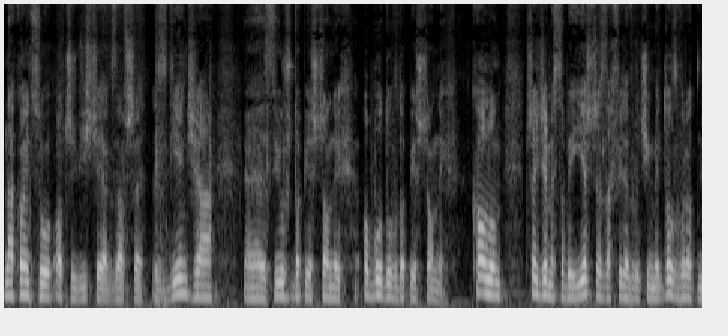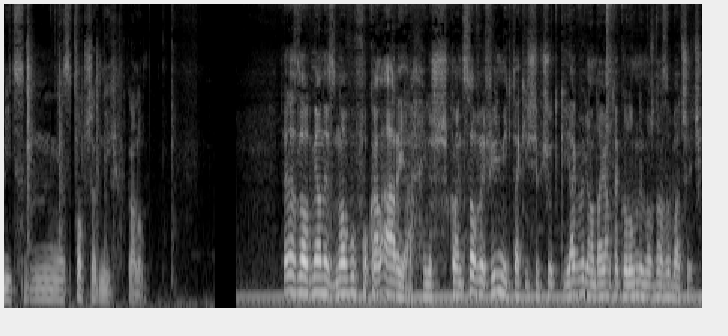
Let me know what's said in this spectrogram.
Na końcu oczywiście jak zawsze zdjęcia e, z już dopieszczonych obudów, dopieszczonych kolumn. Przejdziemy sobie jeszcze za chwilę wrócimy do zwrotnic mm, z poprzednich kolumn. Teraz dla odmiany znowu Focal Aria. Już końcowy filmik taki szybciutki. Jak wyglądają te kolumny można zobaczyć.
